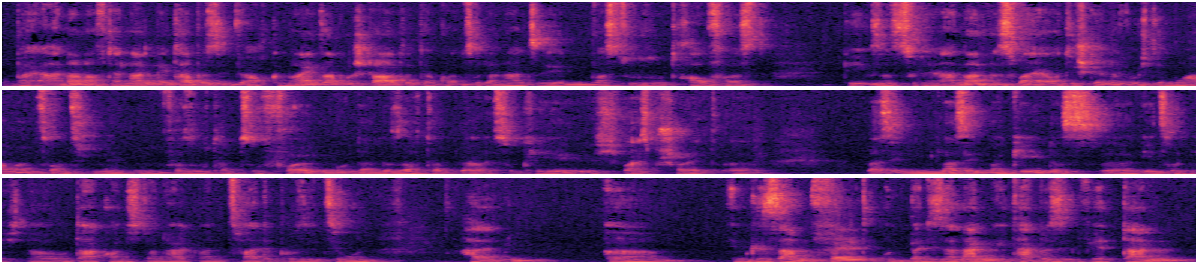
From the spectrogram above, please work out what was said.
Und bei anderen auf der langen Etappe sind wir auch gemeinsam gestartet, da konntest du dann halt sehen, was du so drauf hast Gegensatz zu den anderen. Das war ja auch die Stelle, wo ich dem Mohammed 20 Minuten versucht habe zu folgen und dann gesagt habe, ja, ist okay, ich weiß Bescheid, äh, lass, ihn, lass ihn mal gehen, das äh, geht so nicht. Ne? Und da konnte ich dann halt meine zweite Position halten ähm, im Gesamtfeld und bei dieser langen Etappe sind wir dann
